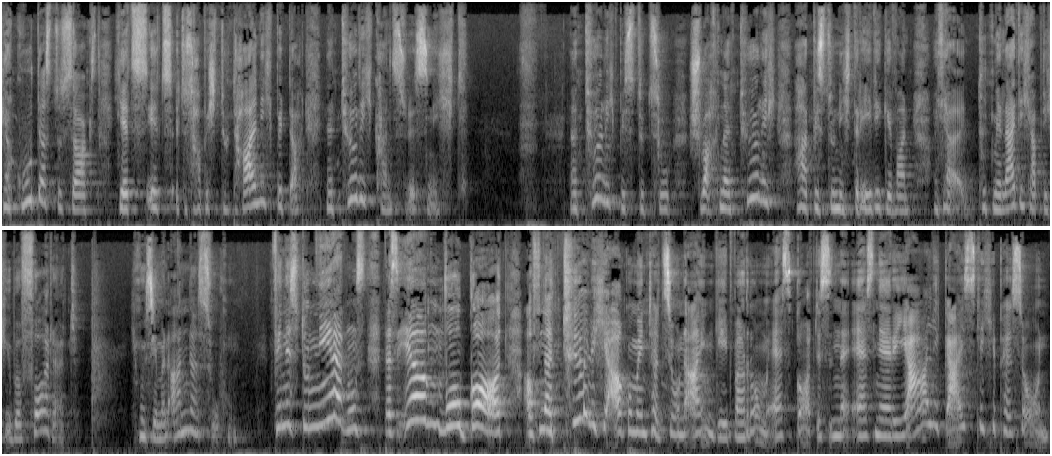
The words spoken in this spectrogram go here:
ja gut, dass du sagst, jetzt, jetzt, das habe ich total nicht bedacht. Natürlich kannst du das nicht. Natürlich bist du zu schwach. Natürlich bist du nicht redegewandt. Ja, tut mir leid, ich habe dich überfordert. Ich muss jemand anders suchen. Findest du nirgends, dass irgendwo Gott auf natürliche Argumentation eingeht. Warum? Er ist Gott, er ist eine, er ist eine reale geistliche Person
